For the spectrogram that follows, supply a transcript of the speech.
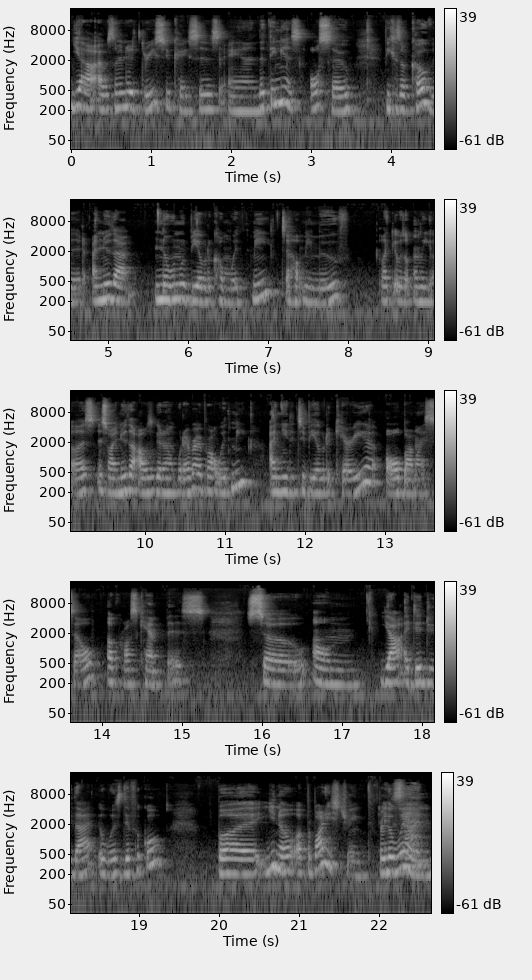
yeah, I was limited to three suitcases. And the thing is, also, because of COVID, I knew that no one would be able to come with me to help me move. Like, it was only us. And so I knew that I was gonna, whatever I brought with me, I needed to be able to carry it all by myself across campus. So, um, yeah, I did do that. It was difficult, but you know, upper body strength for the win.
